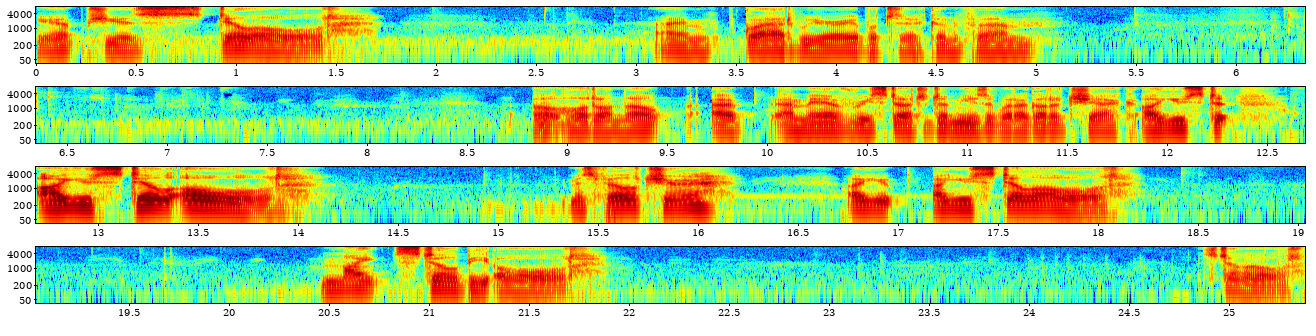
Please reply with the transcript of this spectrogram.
Yep, she is still old. I'm glad we were able to confirm. Oh, hold on though. I, I may have restarted the music, but I gotta check. Are you still? Are you still old, Miss Filcher? Are you are you still old? Might still be old. Still old.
